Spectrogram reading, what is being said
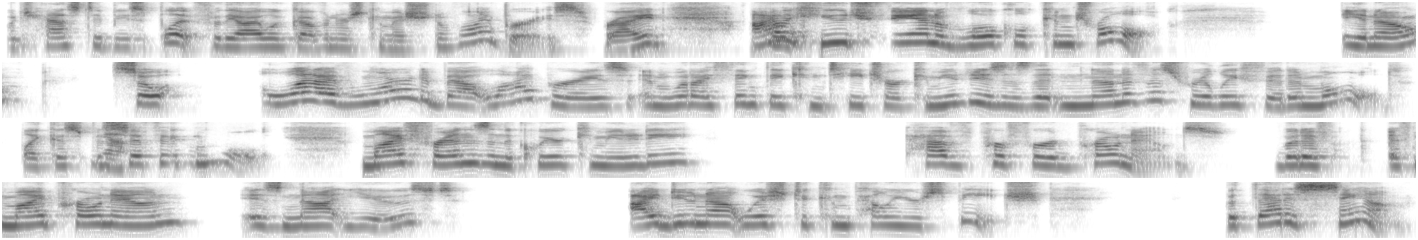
which has to be split for the Iowa Governor's Commission of Libraries, right? I'm a huge fan of local control. You know? So what I've learned about libraries and what I think they can teach our communities is that none of us really fit a mold, like a specific yeah. mold. My friends in the queer community have preferred pronouns, but if if my pronoun is not used, I do not wish to compel your speech. But that is Sam.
